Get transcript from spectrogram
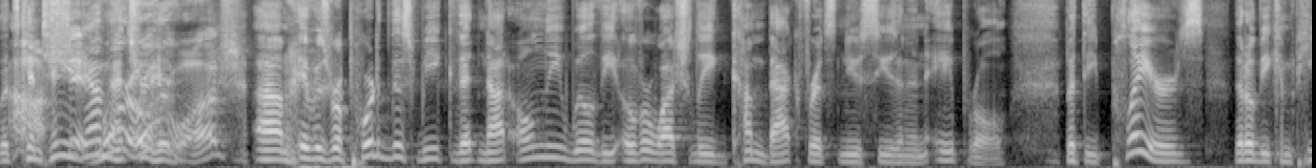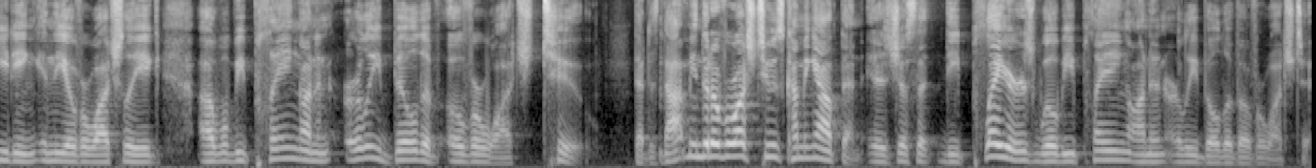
let's continue Ah, shit, down more that train. Overwatch. Um, it was reported this week that not only will the Overwatch League come back for its new season in April, but the players that'll be competing in the Overwatch League uh, will be playing on an early build of Overwatch 2. That does not mean that Overwatch 2 is coming out then. It is just that the players will be playing on an early build of Overwatch 2.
